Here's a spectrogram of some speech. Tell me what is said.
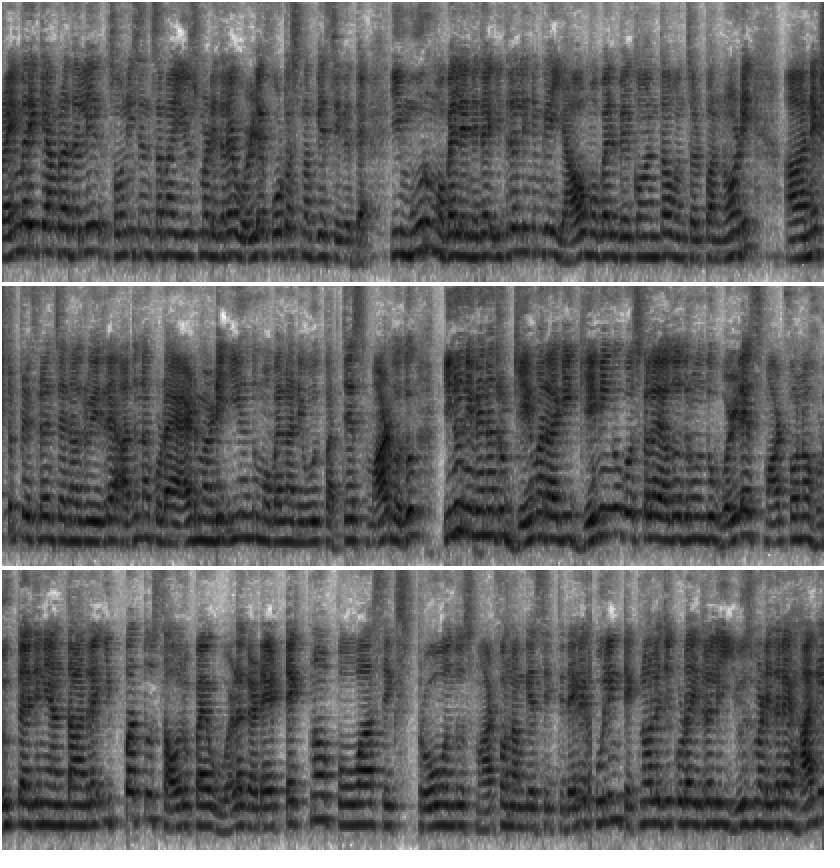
ಪ್ರೈಮರಿ ಕ್ಯಾಮ್ರಾದಲ್ಲಿ ಸೋನಿ ಸೆನ್ಸರ್ ಯೂಸ್ ಮಾಡಿದರೆ ಒಳ್ಳೆ ಫೋಟೋಸ್ ನಮಗೆ ಸಿಗುತ್ತೆ. ಈ ಮೂರು ಮೊಬೈಲ್ ಏನಿದೆ, ಇದರಲ್ಲಿ ನಿಮಗೆ ಯಾವ ಮೊಬೈಲ್ ಬೇಕು ಅಂತ ಒಂದ್ ಸ್ವಲ್ಪ ನೋಡಿ. ನೆಕ್ಸ್ಟ್ ಪ್ರಿಫರೆನ್ಸ್ ಏನಾದರೂ ಇದ್ರೆ ಅದನ್ನ ಕೂಡ ಆಡ್ ಮಾಡಿ ಈ ಒಂದು ಮೊಬೈಲ್ನ ನೀವು ಪರ್ಚೇಸ್ ಮಾಡಬಹುದು ಇನ್ನು ನೀವೇನಾದ್ರೂ ಗೇಮರ್ ಆಗಿ ಗೇಮಿಂಗ್ಗೋಸ್ಕರ ಯಾವ್ದಾದ್ರು ಒಂದು ಒಳ್ಳೆ ಸ್ಮಾರ್ಟ್ ಫೋನ್ ಹುಡುಕ್ತಾ ಇದ್ದೀನಿ ಅಂತ ಅಂದ್ರೆ ಇಪ್ಪತ್ತು ಸಾವಿರ ರೂಪಾಯಿ ಒಳಗಡೆ ಟೆಕ್ನೋ ಪೋವಾ ಸಿಕ್ಸ್ ಪ್ರೋ ಒಂದು ಸ್ಮಾರ್ಟ್ ಫೋನ್ ನಮಗೆ ಸಿಗ್ತಿದೆ ಕೂಲಿಂಗ್ ಟೆಕ್ನಾಲಜಿ ಕೂಡ ಇದರಲ್ಲಿ ಯೂಸ್ ಮಾಡಿದ್ದಾರೆ. ಹಾಗೆ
